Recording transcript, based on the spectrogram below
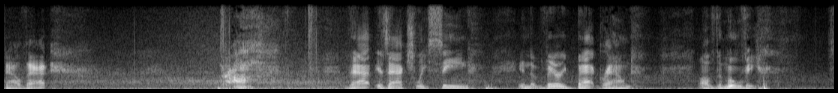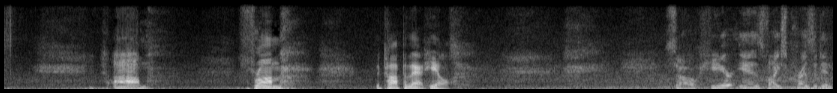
Now that, ah, that is actually seen in the very background of the movie um, from the top of that hill. So here is Vice President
